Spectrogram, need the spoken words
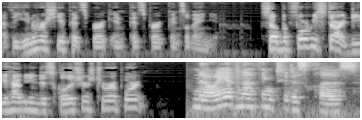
at the University of Pittsburgh in Pittsburgh, Pennsylvania. So, before we start, do you have any disclosures to report? No, I have nothing to disclose.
